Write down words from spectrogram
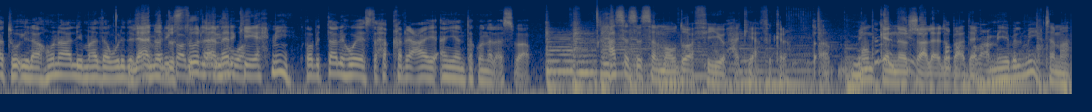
أتوا إلى هنا؟ لماذا ولد في أمريكا؟ الدستور الأمريكي يحميه. وبالتالي هو يستحق الرعاية أيا تكن الأسباب. حاسس لسه الموضوع فيه حكي على فكرة. ممكن نرجع له بعدين. طبعا 100% تمام.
